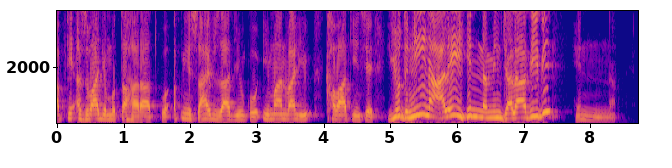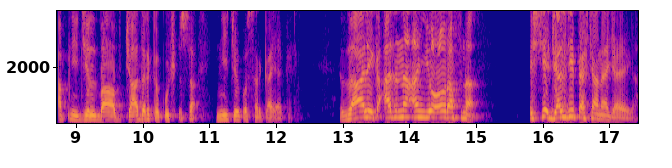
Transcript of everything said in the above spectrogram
अपनी अजवाज मतहरात को, अपनी साहिबजादियों को, ईमान वाली खवातीन से युद्धनीन अलहिन मिन जलाबी भी हिन्ना अपनी जिलबाब, चादर का कुछ हिस्सा नीचे को सरकाया करें। जालिक अदना और अफना इससे जल्दी पहचाना जाएगा।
